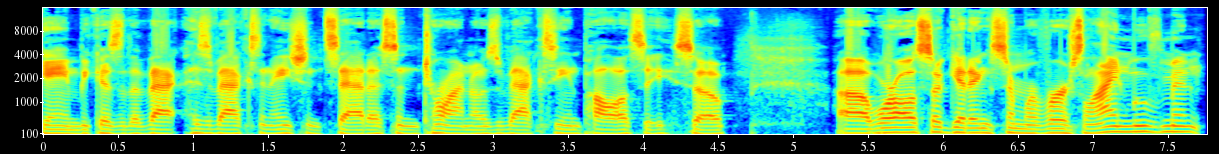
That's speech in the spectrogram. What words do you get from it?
game because of the vac- his vaccination status and Toronto's vaccine policy. So. Uh, we're also getting some reverse line movement,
